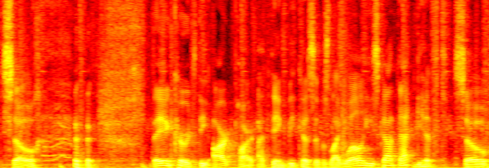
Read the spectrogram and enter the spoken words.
So they encouraged the art part, I think, because it was like, well, he's got that gift. So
